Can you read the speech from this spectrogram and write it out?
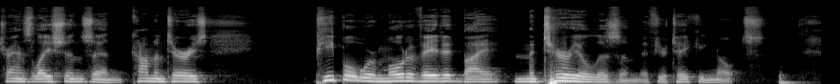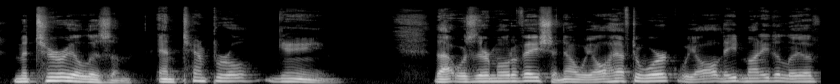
translations and commentaries. People were motivated by materialism, if you're taking notes. Materialism and temporal gain. That was their motivation. Now, we all have to work. We all need money to live.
